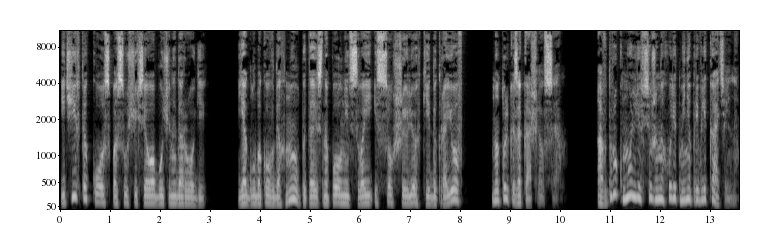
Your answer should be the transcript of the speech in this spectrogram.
и чьих-то коз, пасущихся у обочины дороги. Я глубоко вдохнул, пытаясь наполнить свои иссохшие легкие до краев, но только закашлялся. А вдруг Молли все же находит меня привлекательным?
